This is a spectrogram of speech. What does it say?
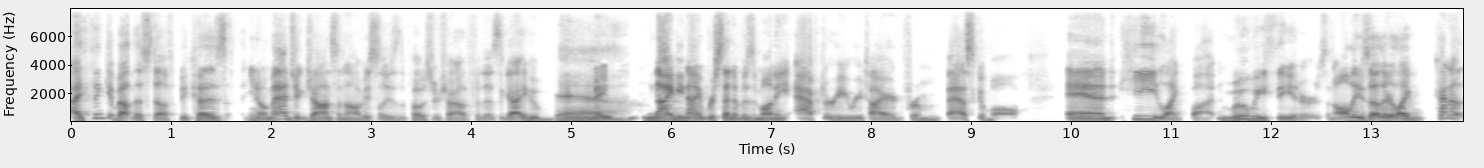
I think about this stuff because you know, Magic Johnson obviously is the poster child for this. The guy who made 99% of his money after he retired from basketball. And he like bought movie theaters and all these other like kind of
